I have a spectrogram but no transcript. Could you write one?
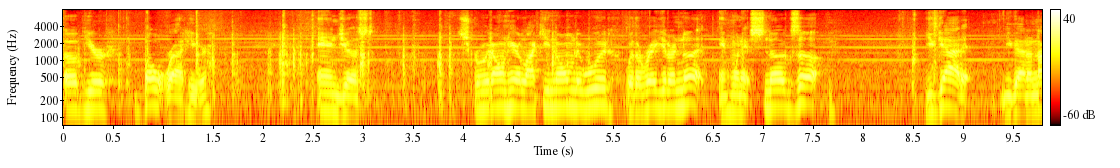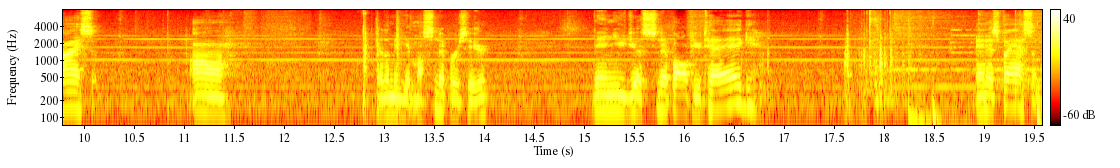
of your bolt right here and just screw it on here like you normally would with a regular nut and when it snugs up you got it you got a nice uh let me get my snippers here then you just snip off your tag and it's fastened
